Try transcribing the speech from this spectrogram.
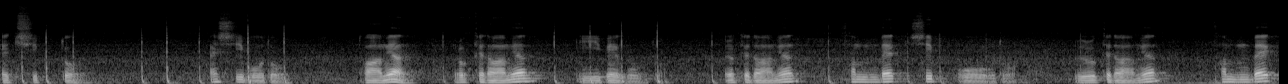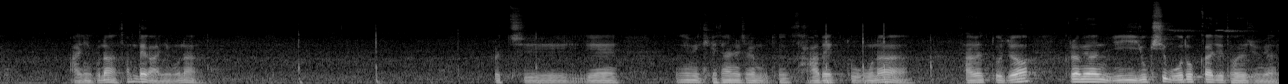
110도, 85도 더하면 이렇게 더하면 205도. 이렇게 더하면 315도. 이렇게 더하면 300 아니구나. 300 아니구나. 그렇지. 이게 선생님이 계산을 잘 못해서 400도구나. 400도죠? 그러면 이 65도까지 더해주면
